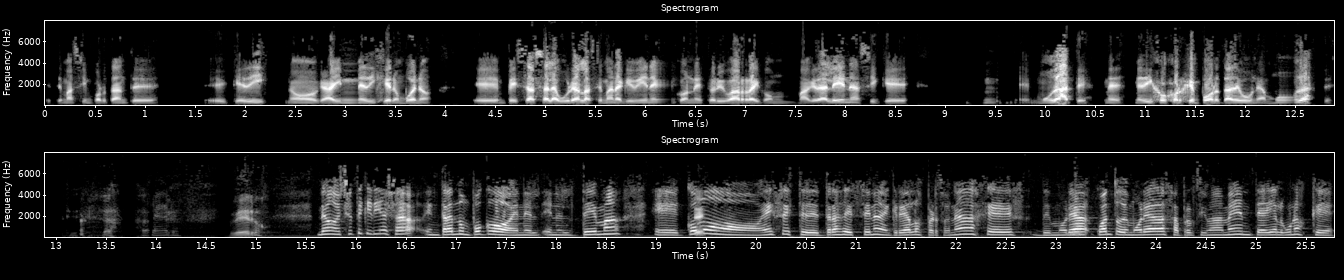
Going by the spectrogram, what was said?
este, más importante eh, que di, ¿no? Ahí me dijeron, bueno, eh, empezás a laburar la semana que viene con Néstor Ibarra y con Magdalena, así que mm, eh, mudate, me, dijo Jorge Porta de una, mudate. Vero. No, yo te quería ya entrando un poco en el, en el tema, eh, ¿cómo es este detrás de escena de crear los personajes? Demora, ¿Cuánto demoras aproximadamente? ¿Hay algunos que,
